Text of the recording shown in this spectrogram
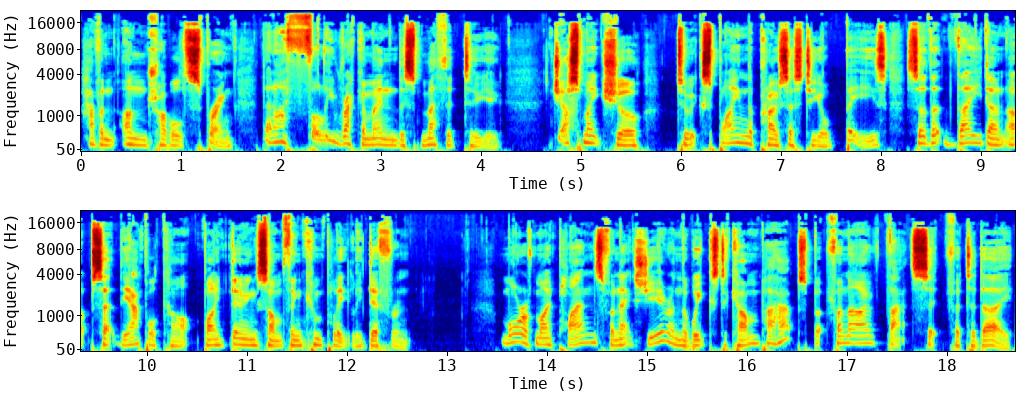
have an untroubled spring, then I fully recommend this method to you. Just make sure to explain the process to your bees so that they don't upset the apple cart by doing something completely different. More of my plans for next year and the weeks to come, perhaps, but for now, that's it for today.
